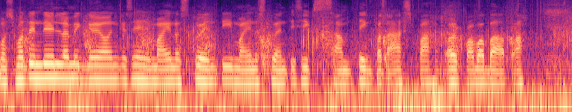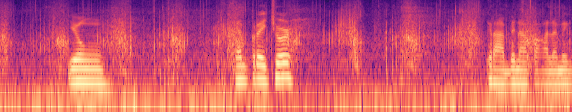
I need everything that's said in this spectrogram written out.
mas matindi yung lamig ngayon kasi minus 20, minus 26 something pataas pa or pababa pa yung temperature. Grabe napakalamig.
